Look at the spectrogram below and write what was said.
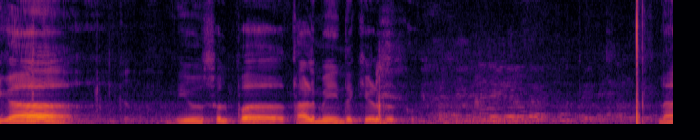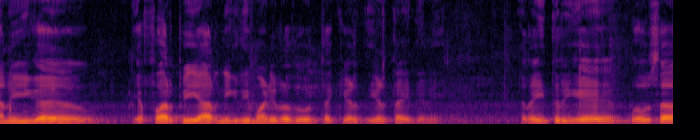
ಈಗ ನೀವು ಸ್ವಲ್ಪ ತಾಳ್ಮೆಯಿಂದ ಕೇಳಬೇಕು. ನಾನು ಈಗ ಎಫ್ ಆರ್ ಪಿ ಯಾರು ನಿಗದಿ ಮಾಡಿರೋದು ಅಂತ ಕೇಳ್ ಹೇಳ್ತಾ ಇದ್ದೇನೆ. ರೈತರಿಗೆ ಬಹುಶಃ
